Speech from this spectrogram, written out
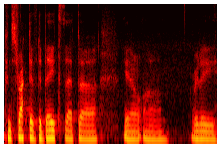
constructive debate that uh, you know um, really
